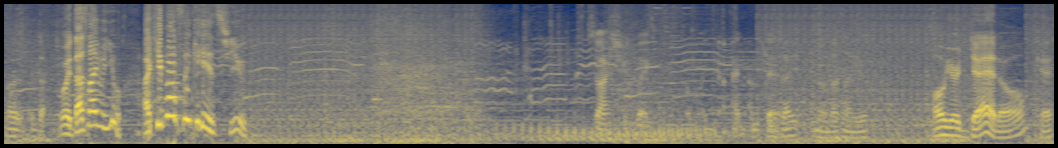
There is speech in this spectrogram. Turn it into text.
Uh, wait, that's not even you. I keep on thinking it's you. So I should like, oh my god, I, I'm dead. that, no, that's not you. Oh, you're dead. Oh, okay.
